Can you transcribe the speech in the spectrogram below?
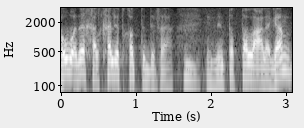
هو ده خلخلة خط الدفاع. مم. إن أنت تطلع على جنب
